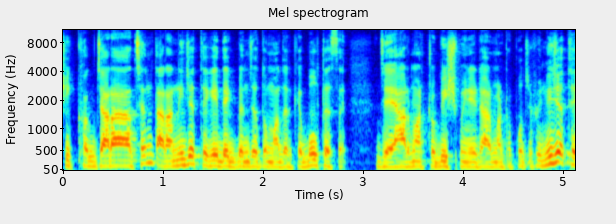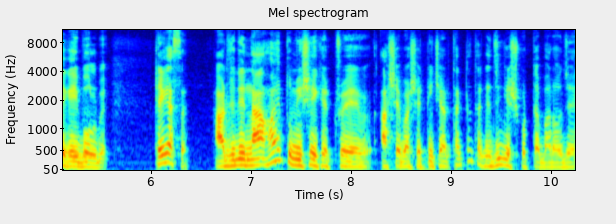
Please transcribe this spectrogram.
শিক্ষক যারা আছেন, তারা নিজের থেকেই দেখবেন যে তোমাদেরকে বলতেছে যে আর মাত্র বিশ মিনিট, আর মাত্র পঁচিশ মিনিট নিজের থেকেই বলবে। ঠিক আছে? আর যদি না হয়, তুমি সেই ক্ষেত্রে আশেপাশে টিচার থাকলে তাকে জিজ্ঞেস করতে পারো যে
